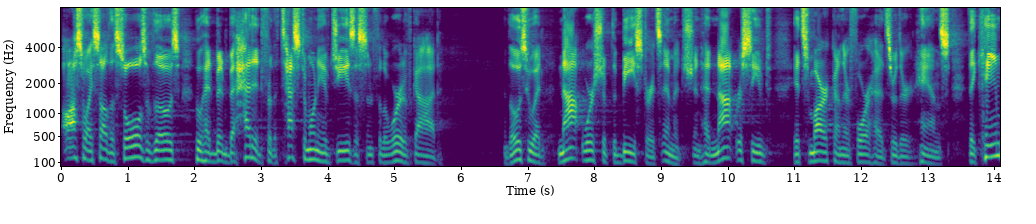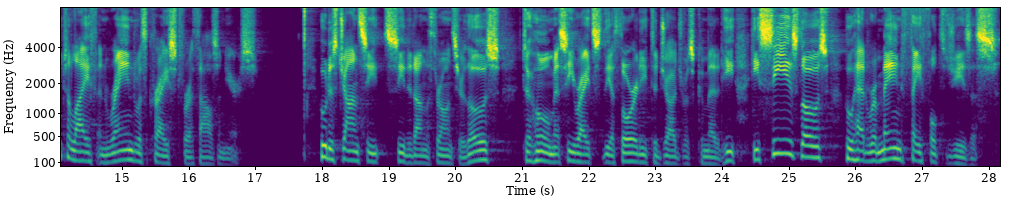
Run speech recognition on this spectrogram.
Also, I saw the souls of those who had been beheaded for the testimony of Jesus and for the word of God. Those who had not worshiped the beast or its image and had not received its mark on their foreheads or their hands, they came to life and reigned with Christ for a thousand years. Who does John see seated on the thrones here? Those to whom, as he writes, the authority to judge was committed. He, he sees those who had remained faithful to Jesus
